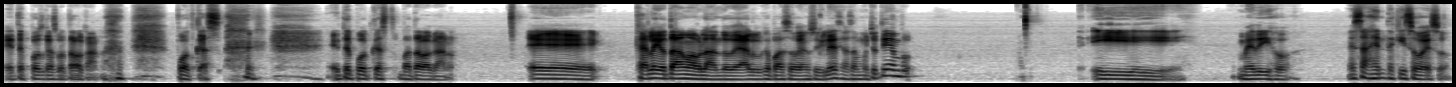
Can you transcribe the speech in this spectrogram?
este podcast va a estar bacano. podcast. este podcast va a estar bacano. Eh, Carla y yo estábamos hablando de algo que pasó en su iglesia hace mucho tiempo. Y me dijo, esa gente que hizo eso.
